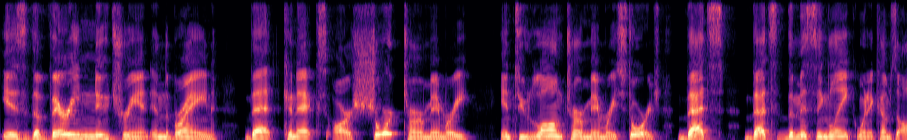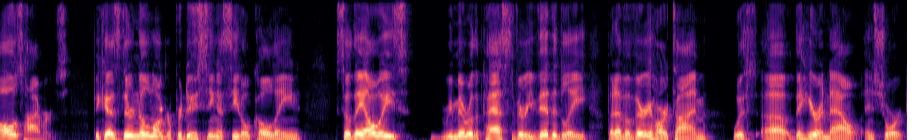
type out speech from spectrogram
is the very nutrient in the brain that connects our short-term memory into long-term memory storage. That's that's the missing link when it comes to Alzheimer's because they're no longer producing acetylcholine, so they always remember the past very vividly, but have a very hard time with uh, the here and now and short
